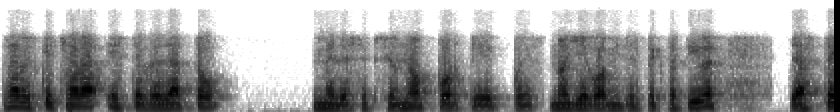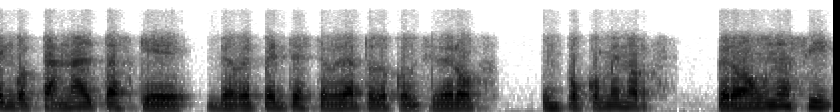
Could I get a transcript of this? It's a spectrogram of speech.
¿sabes qué, chava? Este relato me decepcionó porque pues no llegó a mis expectativas, las tengo tan altas que de repente este relato lo considero un poco menor, pero aún así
